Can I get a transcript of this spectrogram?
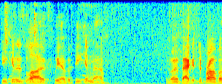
Beacon is live. We have a beacon now. We're going back into Bravo.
